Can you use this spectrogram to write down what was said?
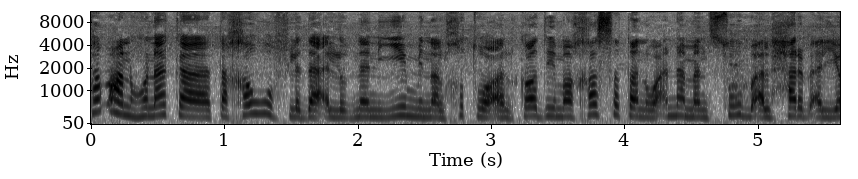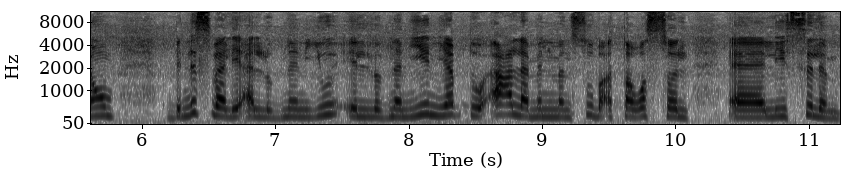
طبعا هناك تخوف لدى اللبنانيين من الخطوة القادمة خاصة وأن منسوب الحرب اليوم بالنسبة للبنانيين يبدو أعلى من منسوب التوصل لسلم.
